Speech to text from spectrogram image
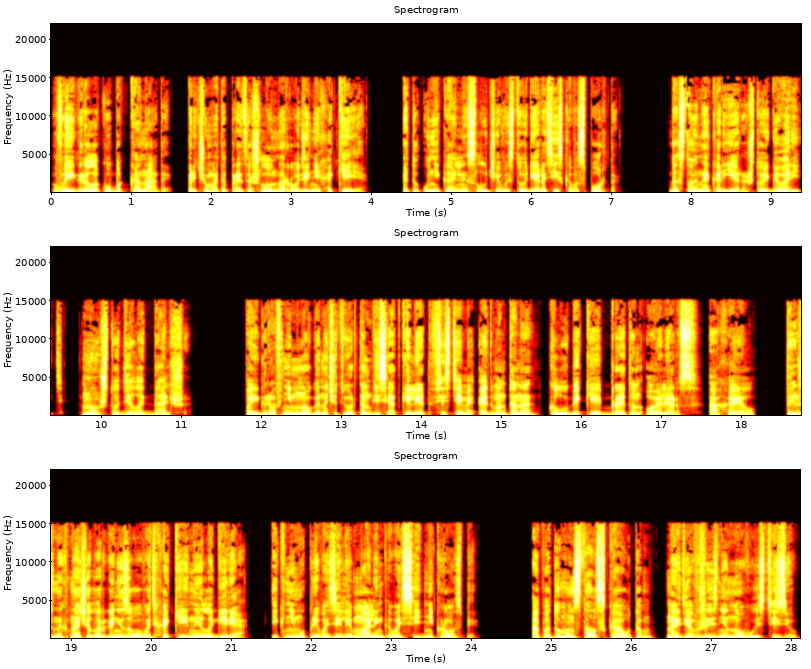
выиграла Кубок Канады. Причем это произошло на родине хоккея. Это уникальный случай в истории российского спорта. Достойная карьера, что и говорить, но что делать дальше? Поиграв немного на четвертом десятке лет в системе Эдмонтона, клубе Кейп Бреттон Ойлерс, АХЛ, Тыжных начал организовывать хоккейные лагеря, и к нему привозили маленького Сидни Кросби. А потом он стал скаутом, найдя в жизни новую стезю.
